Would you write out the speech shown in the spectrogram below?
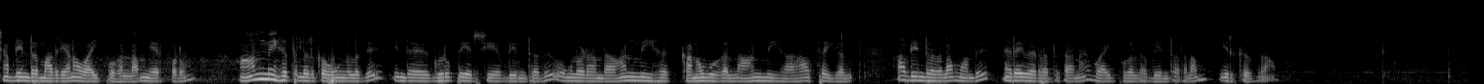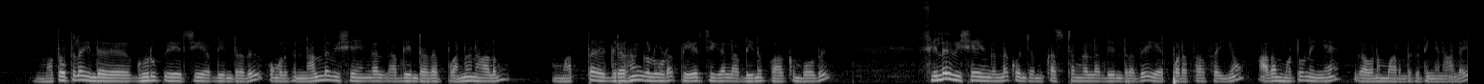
அப்படின்ற மாதிரியான வாய்ப்புகள்லாம் ஏற்படும். ஆன்மீகத்தில் இருக்கவங்களுக்கு இந்த குரு பயிற்சி அப்படின்றது உங்களோட அந்த ஆன்மீக கனவுகள் ஆன்மீக ஆசைகள் அப்படின்றதெல்லாம் வந்து நிறைவேறதுக்கான வாய்ப்புகள் அப்படின்றதெல்லாம் இருக்குது தான் மொத்தத்தில் இந்த குரு பயிற்சி அப்படின்றது உங்களுக்கு நல்ல விஷயங்கள் அப்படின்றத பண்ணினாலும் மற்ற கிரகங்களோட பயிற்சிகள் அப்படின்னு பார்க்கும்போது சில விஷயங்களில் கொஞ்சம் கஷ்டங்கள் அப்படின்றது ஏற்படத்தான் செய்யும். அதை மட்டும் நீங்கள் கவனமாக இருந்துக்கிட்டிங்கனாலே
